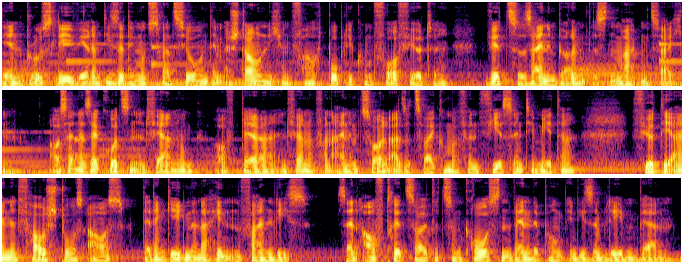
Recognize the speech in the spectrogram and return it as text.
den Bruce Lee während dieser Demonstration dem erstaunlichen Fachpublikum vorführte, wird zu seinem berühmtesten Markenzeichen. Aus einer sehr kurzen Entfernung, auf der Entfernung von einem Zoll, also 2,54 cm, führte er einen V-Stoß aus, der den Gegner nach hinten fallen ließ. Sein Auftritt sollte zum großen Wendepunkt in diesem Leben werden.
